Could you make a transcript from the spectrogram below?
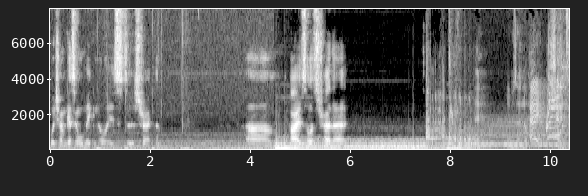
which I'm guessing will make noise to distract them. Um, all right, so let's try that. Hey, what was that? No hey! Shit, it's!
